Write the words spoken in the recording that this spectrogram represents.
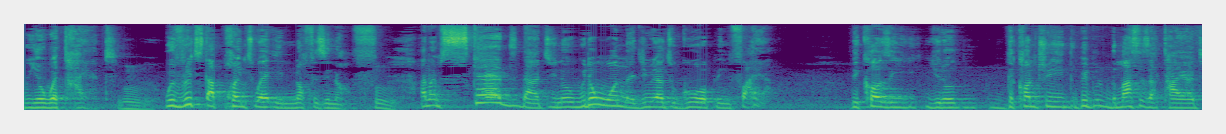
you know, we're tired. Hmm. We've reached that point where enough is enough. Hmm. And I'm scared that, you know, we don't want Nigeria to go up in fire because, you know, the country, the people, the masses are tired.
